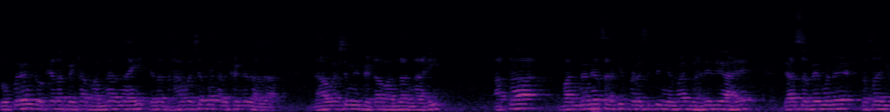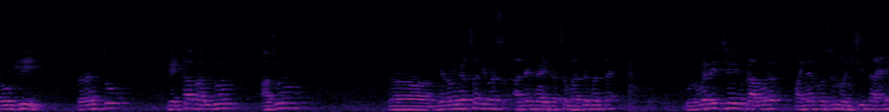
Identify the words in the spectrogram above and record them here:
तोपर्यंत डोक्याला फेटा बांधणार नाही त्याला दहा वर्षाचा कालखंड झाला. दहा वर्ष मी फेटा बांधला नाही. आता बांधण्यासारखी परिस्थिती निर्माण झालेली आहे. त्या सभेमध्ये तसा योग येईल. परंतु फेटा बांधून अजून मिरवण्याचा दिवस आले नाहीत असं माझं मत आहे. उर्वरित जे गावं पाण्यापासून वंचित आहे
